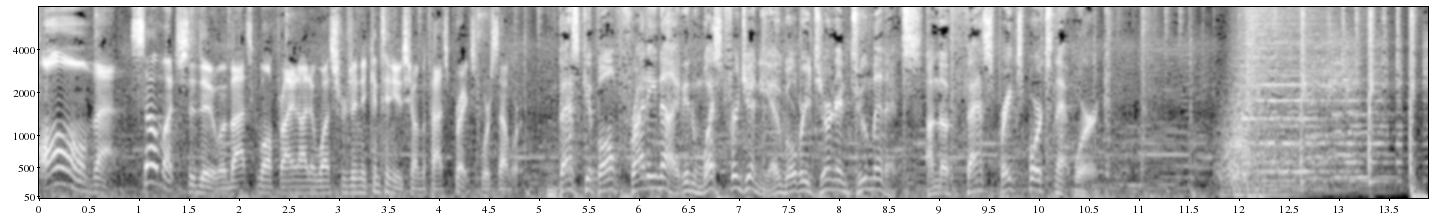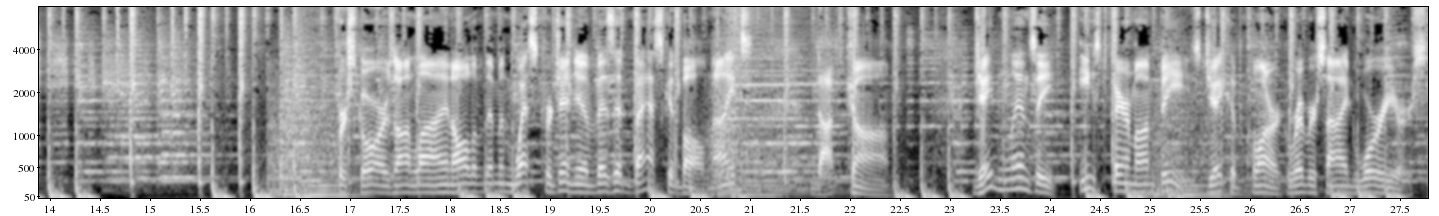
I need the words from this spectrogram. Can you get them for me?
all of that. So much to do when Basketball Friday Night in West Virginia continues here on the Fast Break Sports Network. Basketball Friday Night in West Virginia will return in two minutes on the Fast Break Sports Network. For scores online, all of them in West Virginia, visit basketballnight.com. Jaden Lindsay, East Fairmont Bees, Jacob Clark, Riverside Warriors,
